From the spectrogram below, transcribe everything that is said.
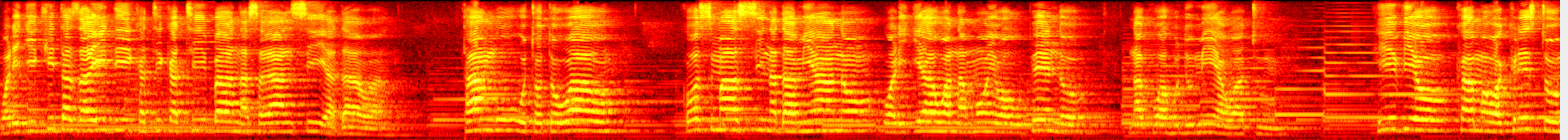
walijikita zaidi katika tiba na sayansi ya dawa. Tangu utoto wao, Cosmas na Damiano walijawa na moyo wa upendo na kuwahudumia watu. Hivyo kama Wakristo,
